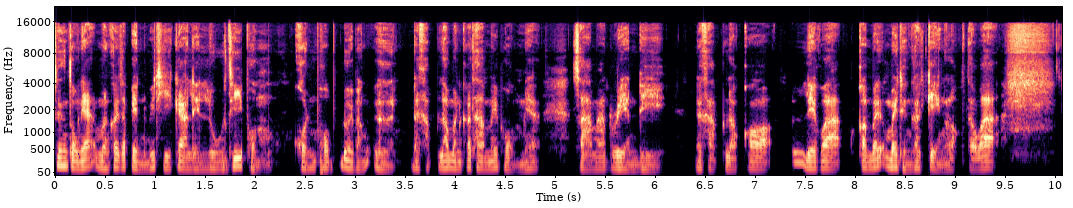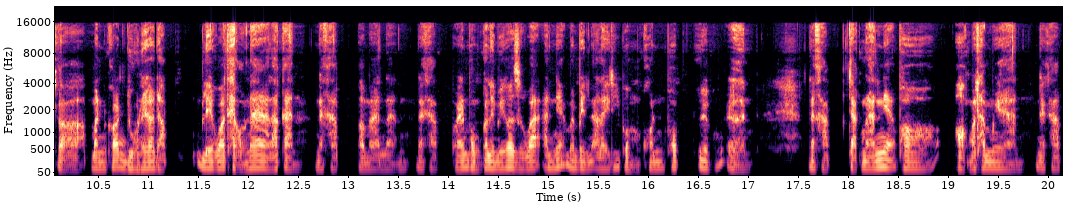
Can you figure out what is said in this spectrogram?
ซึ่งตรงนี้มันก็จะเป็นวิธีการเรียนรู้ที่ผมค้นพบโดยบังเอิญนะครับ แล้วมันก็ทำให้ผมเนี่ยสามารถเรียนดีนะครับ แล้วก็เรียกว่าก็ไม่ไม่ถึงกับเก่งหรอก แต่ว่ามันก็อยู่ในระดับเรียกว่าแถวหน้าแล้วกันนะครับ ประมาณนั้นนะครับ เพราะฉะนั้นผมก็เลยมีความรู้สึกว่าอันนี้มันเป็นอะไรที่ผมค้นพบด้วยบังเอิญนะครับ จากนั้นเนี่ยพอออกมาทำงานนะครับ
